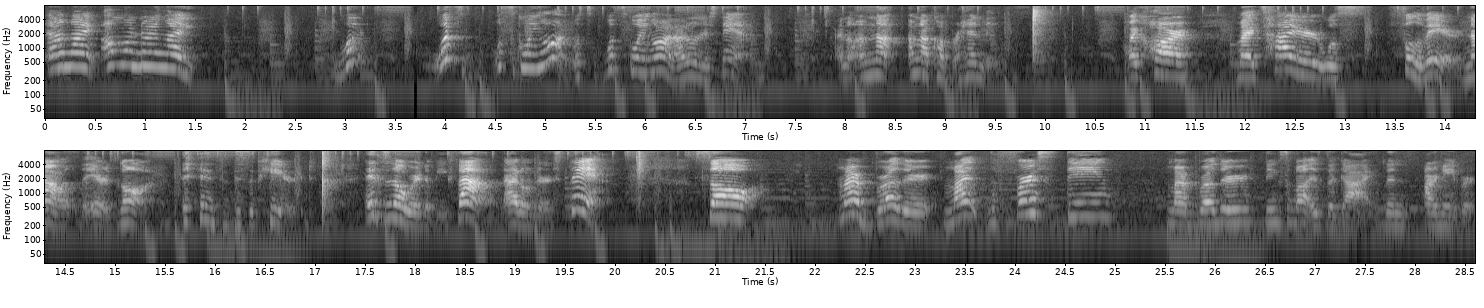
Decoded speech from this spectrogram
And I'm like, I'm wondering like, what, what's, what's going on? What's, what's going on? I don't understand. I don't, I'm not, I'm not comprehending. My car, my tire was full of air. Now the air is gone. it's disappeared. It's nowhere to be found. I don't understand. So my brother, my the first thing my brother thinks about is the guy, then our neighbor.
